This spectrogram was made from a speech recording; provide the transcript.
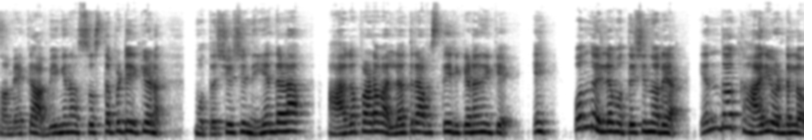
സമയമൊക്കെ അബി ഇങ്ങനെ അസ്വസ്ഥപ്പെട്ടിരിക്കുകയാണ്. മുത്തശ്ശി ചോദിച്ചു നീ എന്താടാ? ആകപ്പാടെ വല്ലാത്തൊരവസ്ഥ ഇരിക്കണം എനിക്ക് ഏ ഒന്നുമില്ല മുത്തശ്ശി എന്ന് പറയാ. എന്തോ കാര്യമുണ്ടല്ലോ.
